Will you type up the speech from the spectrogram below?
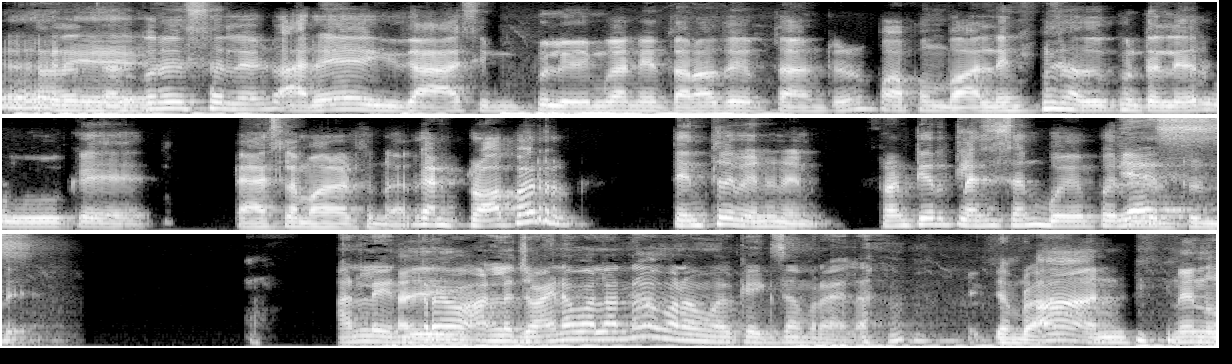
చదువుకొని వస్తలేడు అరే ఇది ఆ సింపుల్ ఏం కానీ నేను తర్వాత చెప్తా అంటాడు. పాపం వాళ్ళేమో చదువుకుంటలేరు ఊకే క్లాస్లో మాట్లాడుతున్నారు. కానీ ప్రాపర్ టెన్త్లో విను నేను. ఫ్రంటియర్ క్లాసెస్ అని బోయంపల్లి. ఉంటుండే. అందులో ఎంటర్ అందులో జాయిన్ అవ్వాలన్నా మనం ఒక ఎగ్జామ్ రాయాలా? ఎగ్జామ్ ఆ, నేను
